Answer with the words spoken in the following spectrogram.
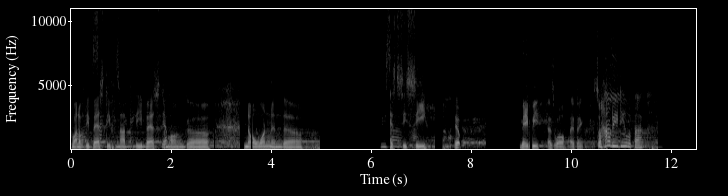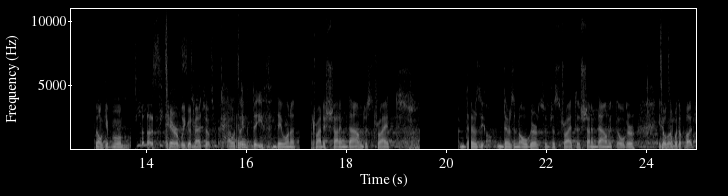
one of the best, if not the best, Yep. among uh, no one and uh, Reserve. SCC. Yep. Maybe as well, I think. So how do you deal with that? Don't give them a, a terribly good matchup, I would I say. think that if they want to try to shut him down, just try it. There's the, there's an ogre, so just try to shut him down with ogre. It Tilt him with a pudge?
